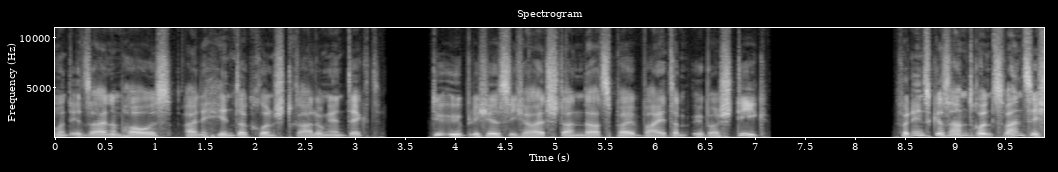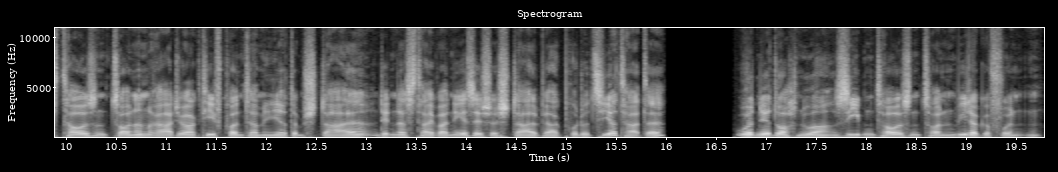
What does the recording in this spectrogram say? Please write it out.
und in seinem Haus eine Hintergrundstrahlung entdeckt, die übliche Sicherheitsstandards bei weitem überstieg. Von insgesamt rund 20.000 Tonnen radioaktiv kontaminiertem Stahl, den das taiwanesische Stahlwerk produziert hatte, wurden jedoch nur 7.000 Tonnen wiedergefunden.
